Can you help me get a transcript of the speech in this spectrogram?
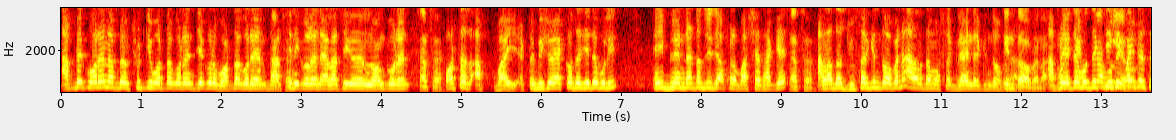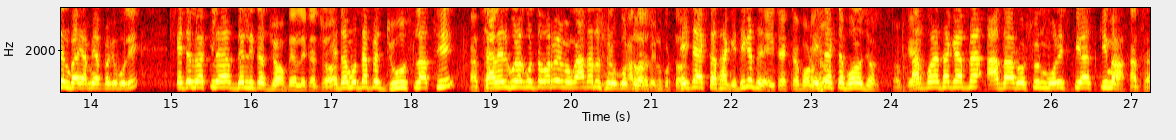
আপনি করেন আপনি ছুটকি ভর্তা করেন যে কোনো ভর্তা করেন দারচিনি করেন এলাচি করেন লং করেন। আচ্ছা। অর্থাৎ ভাই একটা বিষয় এক কথা যেটা বলি এই ব্লেন্ডারটা যদি আপনার বাসায় থাকে আচ্ছা। আলাদা জুসার কিন্তু হবে না আলাদা মশলা গ্রাইন্ডার কিন্তু হবে কিনতে হবে না। আপনি মানে এটার মধ্যে একটা কি কি পাইতেছেন ভাই? আমি আপনাকে বলি এটা হলো এক লিটার দেড় লিটার জগ। দেড় লিটার জগ। এটার মধ্যে আপনি জুস লাচ্ছি আচ্ছা। চালের গুঁড়া করতে পারবেন এবং আদা রসুন করতে পারবেন। পারবেন। এইটা একটা থাকে ঠিক আছে? এইটা একটা বড় এটা একটা বড় জগ। তারপরে থাকে আপনার আদা রসুন মরিচ পেঁয়াজ কিমা আচ্ছা।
